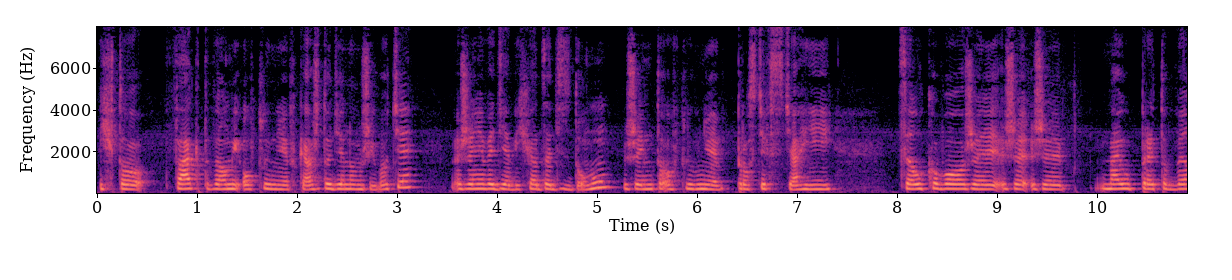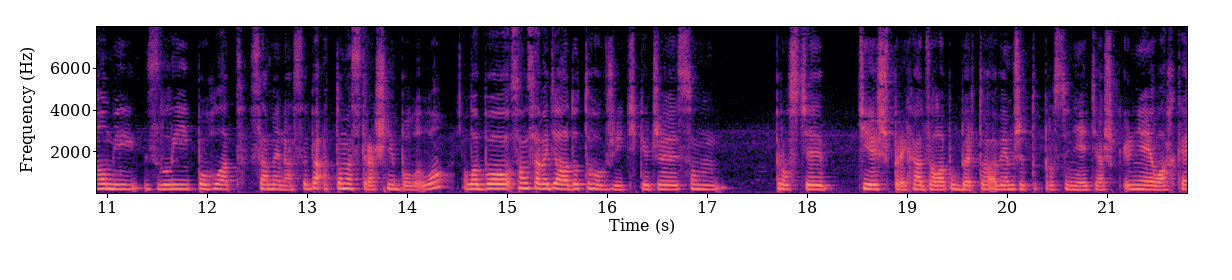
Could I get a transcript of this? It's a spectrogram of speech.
ich to fakt veľmi ovplyvňuje v každodennom živote, že nevedia vychádzať z domu, že im to ovplyvňuje proste vzťahy celkovo, že, že, že majú preto veľmi zlý pohľad same na seba a to ma strašne bolelo, lebo som sa vedela do toho vžiť, keďže som proste tiež prechádzala puberto a viem, že to proste nie je ťažké, nie je ľahké.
